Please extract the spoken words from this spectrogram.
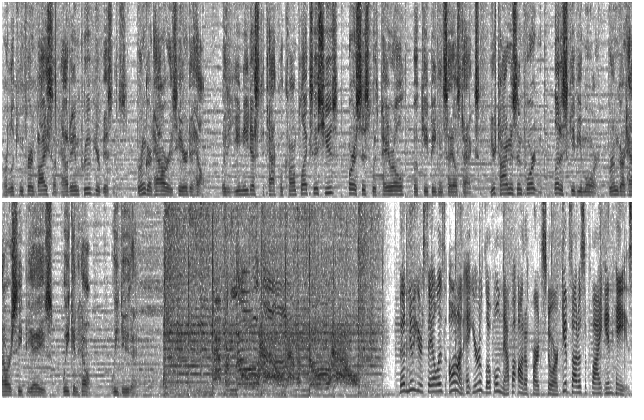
or looking for advice on how to improve your business. Brungard Howard is here to help. Whether you need us to tackle complex issues or assist with payroll, bookkeeping, and sales tax, your time is important. Let us give you more. Brungard Howard CPAs, we can help. We do that. The New Year sale is on at your local Napa Auto Parts store, Gibbs Auto Supply in Hays.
